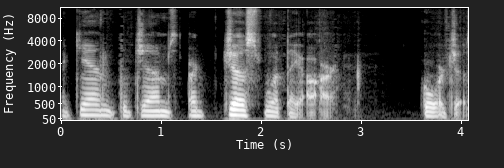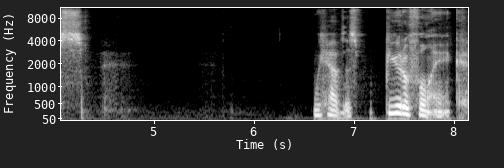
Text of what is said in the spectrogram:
Again, the gems are just what they are. Gorgeous. We have this beautiful ink.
